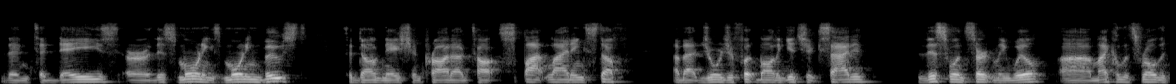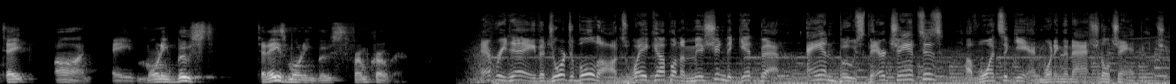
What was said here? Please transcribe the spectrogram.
than today's or this morning's morning boost. It's a Nation product, talk, spotlighting stuff about Georgia football to get you excited. This one certainly will. Uh, Michael, let's roll the tape on a morning boost. Today's morning boost from Kroger. Every day, the Georgia Bulldogs wake up on a mission to get better and boost their chances of once again winning the national championship.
